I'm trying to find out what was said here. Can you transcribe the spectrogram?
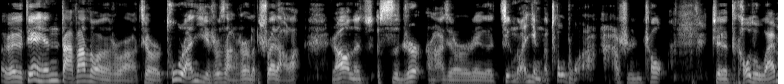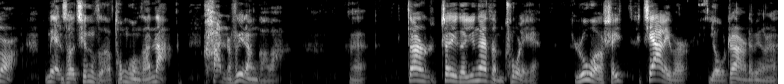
呃，癫痫大发作的时候啊，就是突然意识丧失了，摔倒了，然后呢，四肢啊，就是这个痉挛性的抽搐啊，啊使劲抽，这个口吐白沫，面色青紫，瞳孔散大，看着非常可怕。哎，但是这个应该怎么处理？如果谁家里边有这样的病人，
